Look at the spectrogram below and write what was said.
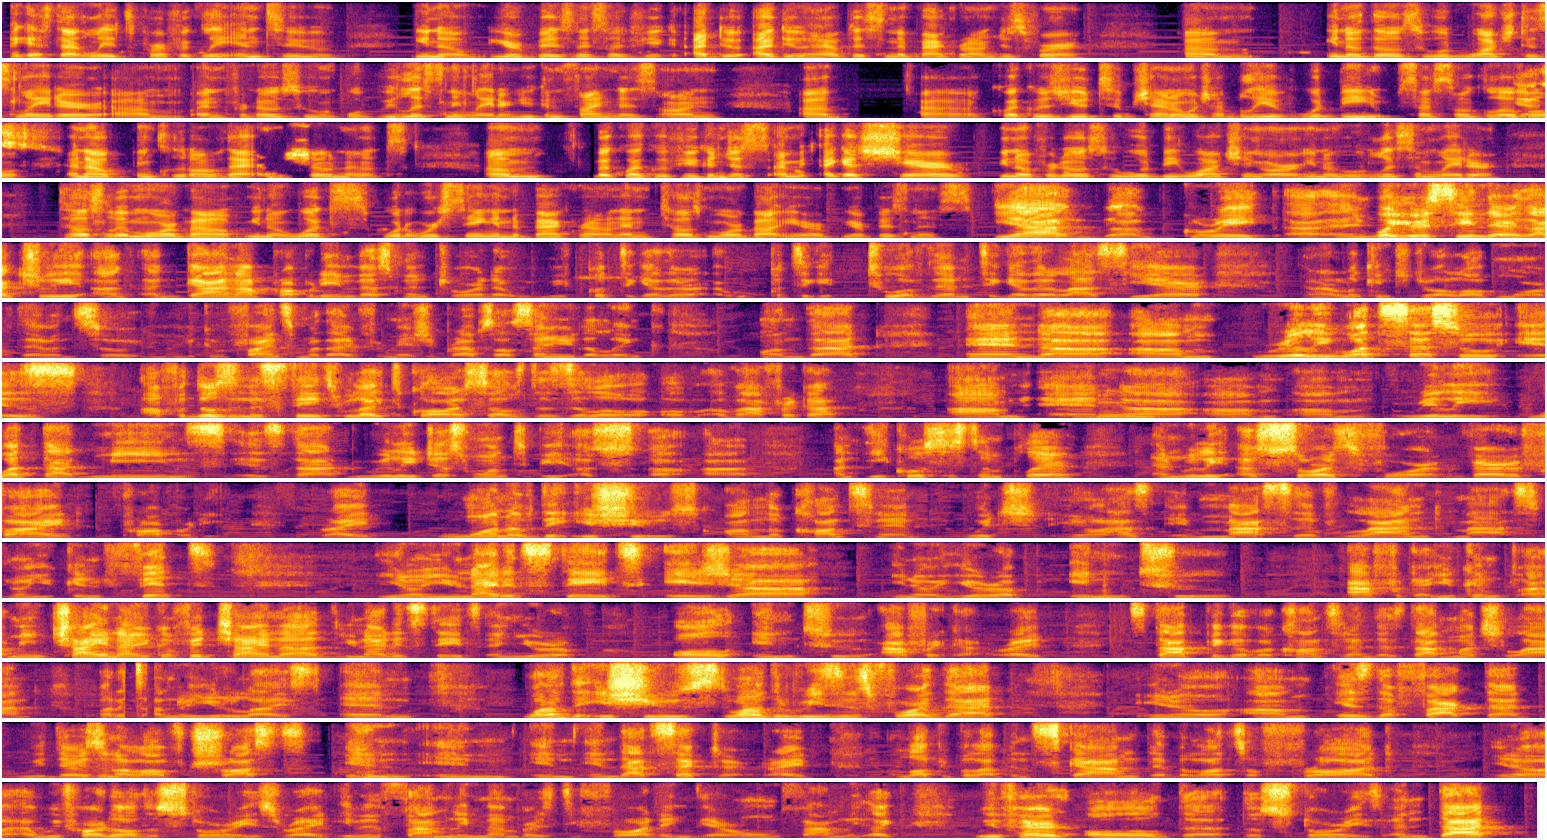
I guess that leads perfectly into you know your business. So if you, I do, I do have this in the background just for um, you know those who would watch this later um, and for those who will be listening later you can find this on uh, uh, Kweku's YouTube channel, which I believe would be Seso Global, yes. and I'll include all of that in the show notes. Um, but Kweku, if you can just, I mean, I guess share, you know, for those who would be watching or you know who listen later, tell us a little bit more about you know what's what we're seeing in the background and tell us more about your your business. Yeah uh, great. Uh, and what you're seeing there is actually a, a ghana property investment tour that we, have put together we put together two of them together last year and are looking to do a lot more of them. And so you can find some of that information. Perhaps i'll send you the link on that. And uh, um, really what Seso is Uh, for those in the states, we like to call ourselves the Zillow of, of Africa. Um, and mm. uh, um, um, really, what that means is that we really just want to be a, a, a, an ecosystem player and really a source for verified property, right? One of the issues on the continent, which you know has a massive land mass, you know, you can fit, you know, United States, Asia, you know, Europe into Africa. You can, I mean, China. You can fit China, the United States, and Europe all into Africa, right? It's that big of a continent. There's that much land, but it's underutilized. And one of the issues, one of the reasons for that, you know, um, is the fact that we, there isn't a lot of trust in in in in that sector, right? A lot of people have been scammed. There've been lots of fraud, you know, and we've heard all the stories, right? Even family members defrauding their own family. Like we've heard all the the stories, and that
